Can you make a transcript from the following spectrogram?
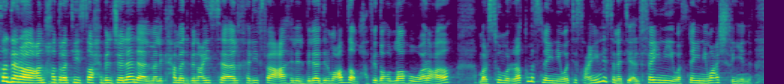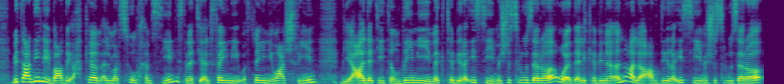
صدر عن حضرة صاحب الجلالة الملك حمد بن عيسى الخليفة عاهل البلاد المعظم حفظه الله ورعاه مرسوم الرقم 92 لسنة 2022 بتعديل بعض أحكام المرسوم 50 لسنة 2022 بإعادة تنظيم مكتب رئيس مجلس الوزراء وذلك بناء على عرض رئيس مجلس الوزراء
